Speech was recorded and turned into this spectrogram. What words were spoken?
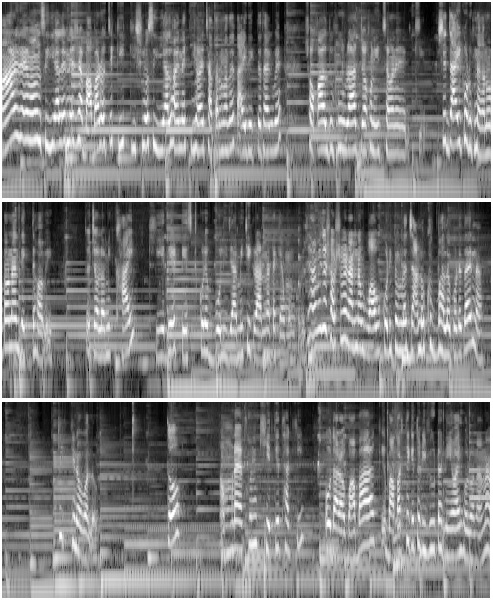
মার যেমন সিরিয়ালের নেশা, বাবার হচ্ছে কি কৃষ্ণ সিরিয়াল হয় না, কি হয় ছাতার মাথায় তাই দেখতে থাকবে। সকাল, দুপুর, রাত যখন ইচ্ছা মানে সে যাই করুক না কেন, ওটাও না দেখতে হবে। তো চলো আমি খাই, খেয়ে দিয়ে টেস্ট করে বলি যে আমি ঠিক রান্নাটা কেমন করেছি। আমি তো সবসময় রান্না ওয়াও করি, তোমরা জানো খুব ভালো করে, তাই না? ঠিক কিনা বলো? তো আমরা এখন খেতে থাকি ও দাঁড়াও, বাবাকে, বাবার থেকে তো রিভিউটা নেওয়াই হলো না না?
